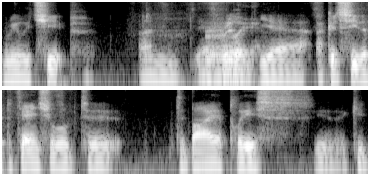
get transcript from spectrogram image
really cheap and uh, Really? yeah I could see the potential to to buy a place you know, I could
